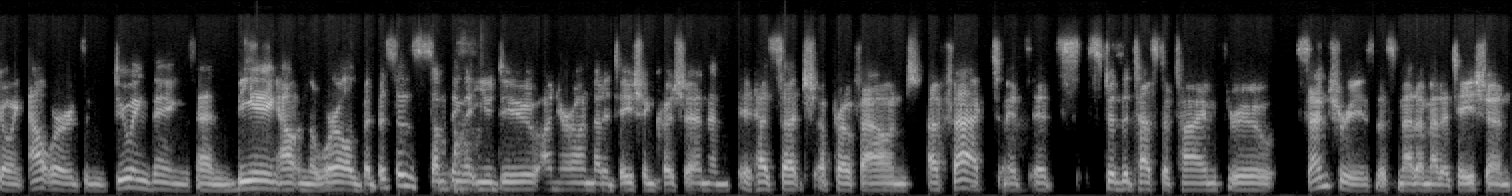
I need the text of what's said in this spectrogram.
going outwards and doing things and being out in the world, but this is something that you do on your own meditation cushion, and it has such a profound effect. It's it's stood the test of time through centuries. This metta meditation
